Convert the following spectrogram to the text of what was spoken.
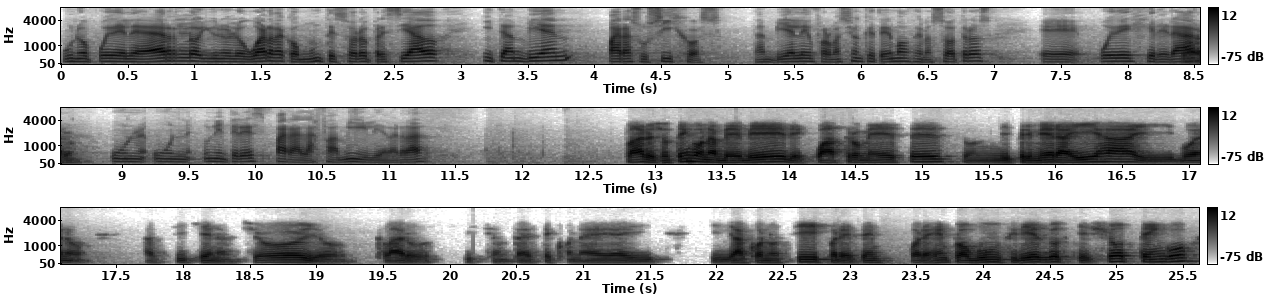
uno puede leerlo y uno lo guarda como un tesoro preciado y también para sus hijos. También la información que tenemos de nosotros eh, puede generar un, un interés para la familia, ¿verdad? Claro, yo tengo una bebé de cuatro meses, con mi primera hija y bueno, así que nació, yo claro hice un test con ella y, y ya conocí, por, ejemplo, por ejemplo, algunos riesgos que yo tengo,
